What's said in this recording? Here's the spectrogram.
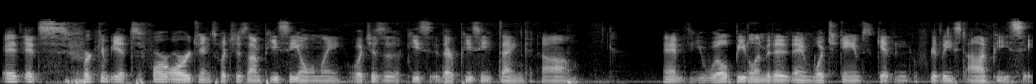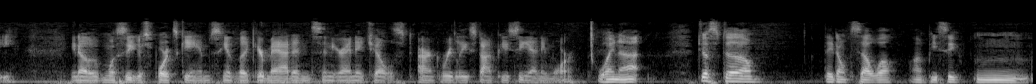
It, it's for it's for Origins, which is on PC only, which is a PC their PC thing. Um, and you will be limited in which games get released on PC. You know, most of your sports games, you know, like your Maddens and your NHLs, aren't released on PC anymore. Why not? Just uh, they don't sell well on PC. Mm,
